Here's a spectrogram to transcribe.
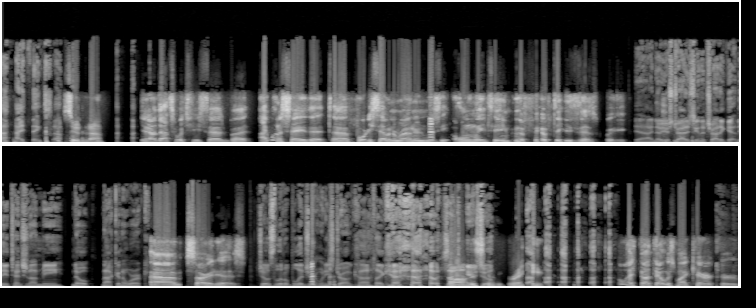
have I think so. soon enough. You know, that's what she said, but I want to say that uh, 47 Ronin was the only team in the 50s this week. Yeah, I know your strategy going to try to get the attention on me. Nope, not going to work. Um, sorry, it is. Joe's a little belligerent when he's drunk, huh? Like that was Oh, this is gonna be great. Oh, I thought that was my character,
